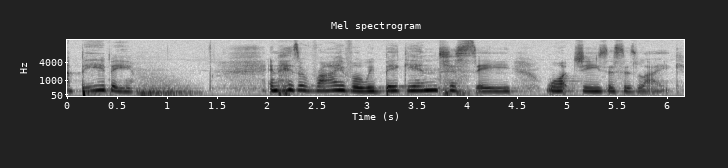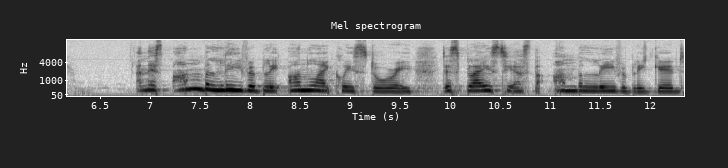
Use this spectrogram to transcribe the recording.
a baby. In his arrival, we begin to see what Jesus is like. And this unbelievably unlikely story displays to us the unbelievably good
